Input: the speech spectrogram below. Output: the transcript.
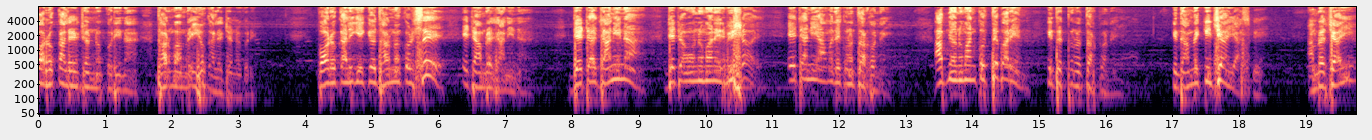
পরকালের জন্য করি না, ধর্ম আমরা ইহকালের জন্য করি। পরকালে গিয়ে কেউ ধর্ম করছে, এটা আমরা জানি না। যেটা জানি না, যেটা অনুমানের বিষয়, এটা নিয়ে আমাদের কোনো তর্ক নেই। আপনি অনুমান করতে পারেন, কিন্তু কোনো তর্ক নেই। কিন্তু আমরা কি চাই আজকে? আমরা চাই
